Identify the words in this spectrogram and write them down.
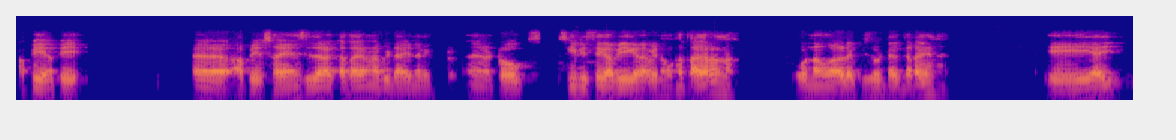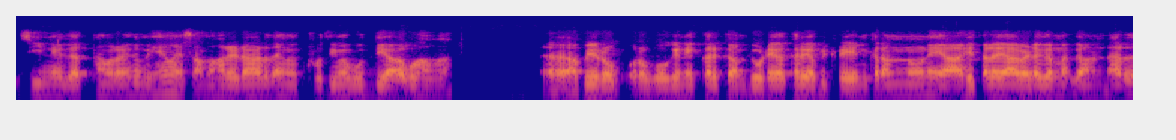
අපේ අපේ අපේ සයන් සිදර කතා කරන අපි ඩයිනමික් ටෝක් සිරිස එක අපි කර වෙනම් කතා කරන්න. ඕන්න වාල පිසෝඩ්ඩක් කරගෙන ඒයි සීන ගත්තමරතු මෙහෙමයි. සමහරටට දැන් කෘතිම බුද්ධියාවහම අපි රොබෝගෙනෙක්කර කම්පියුට එකකර අපි ට්‍රේන් කරන්න ඕනේ. යා හිතල යා වැඩ කරන ගන්ඩහරද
